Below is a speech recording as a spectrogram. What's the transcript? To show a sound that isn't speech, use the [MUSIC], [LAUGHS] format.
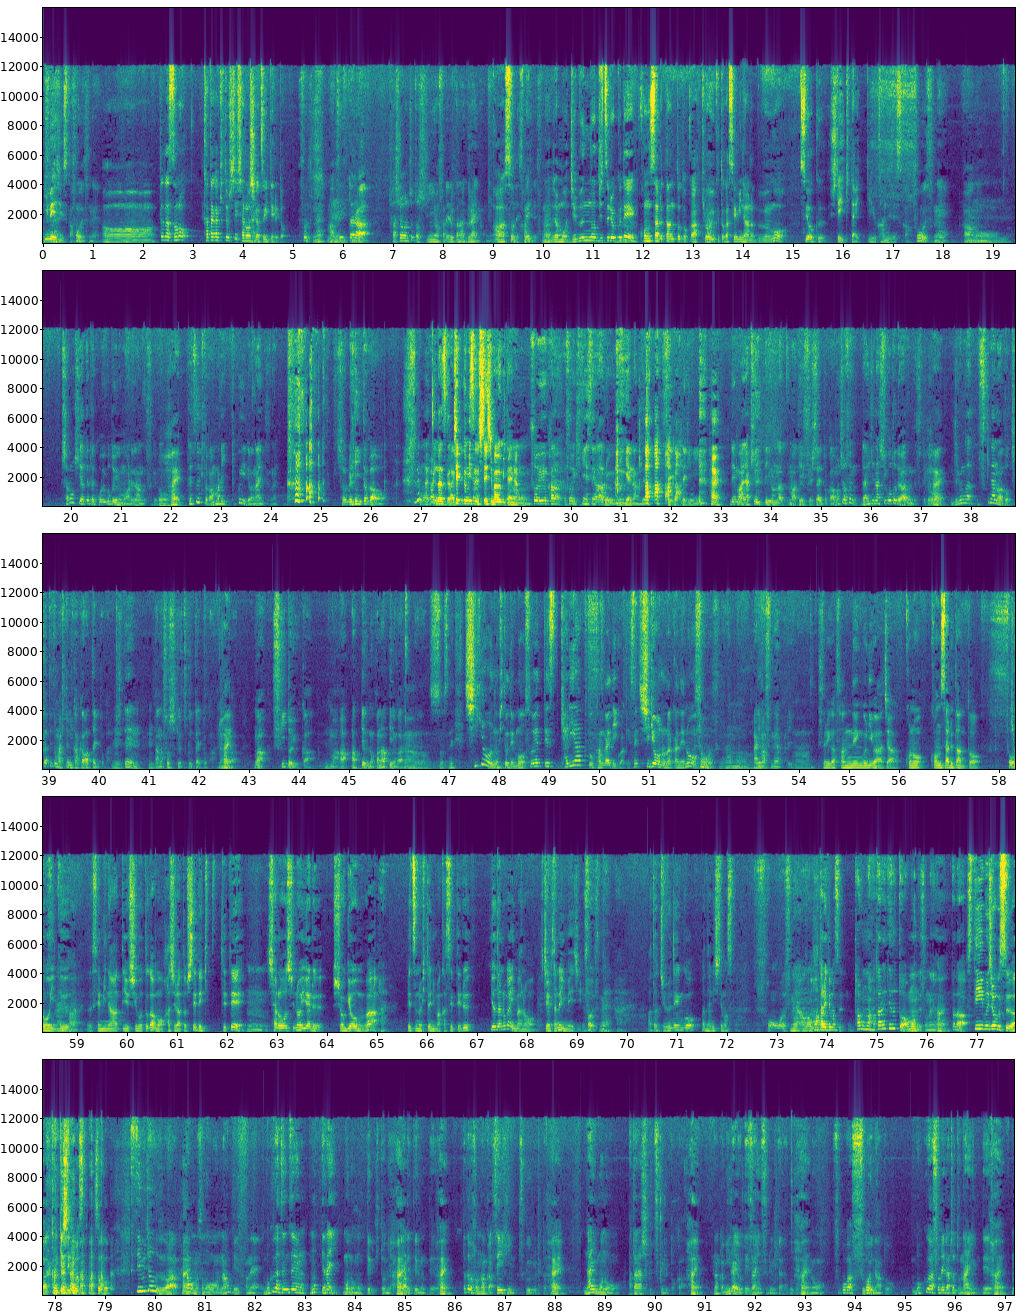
イメージですか？そうですね。ああ。ただその肩書きとして社労士がついてると、そうですね。まあうんついたら多少ちょっと信用されるかなぐらいのああそうですね。感じですね。あじゃあもう自分の実力でコンサルタントとか教育とかセミナーの部分を強くしていきたいっていう感じですか？そうですね。あの社労士やっててこういうこと言うのもあれなんですけど、はい。手続きとかあんまり得意ではないんですよね。[LAUGHS] 書類とかをなんですか？チェックミスしてしまうみたいな、うん。そういうかそういう危険性がある人間なんで [LAUGHS] 性格的に。はい。でまあ役所行っていろんな、まあ、提出したりとかもちろんそういうの大事な仕事ではあるんですけど、はい。自分が好きなのはどっちかというと、まあ、人に関わったりとかして、うんうんうん。あの組織を作ったりとかのはい。方が、まあ好きというか、まあ、あ合ってるのかなっていうのがあるあのでーそうですね。事業の人でもそうやってキャリアアップを考えていくわけですね。事業の中での。そうですね、うんありますねやっぱり。それが3年後にはじゃあこのコンサルタント、教そうですね。育、はセミナーっていう仕事がもう柱としてできてていうん。社労士のいわゆる諸業務ははい。別の人に任せてるようなのが今の藤上さんのイメージ。そうですね、はい、あと10年後は何してますか？そうですね。あの、まあ、働いてます？多分まあ働いてるとは思うんですよね、はい。ただスティーブ・ジョブスは関係してきます。か [LAUGHS] そこ。スティーブ・ジョブズははい。多分その、なんていうんですかね。僕が全然持ってないものを持ってる人に憧れてるんで、はい。例えばそのなんか製品作るとか、はい。ないものを新しく作るとかはい。なんか未来をデザインするみたいな部分の、そこがすごいなと。僕はそれがちょっとないんで、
